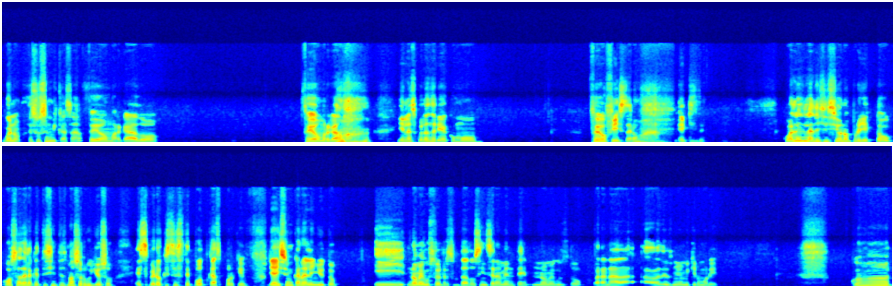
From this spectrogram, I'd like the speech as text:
Bueno, eso es en mi casa. Feo, amargado. Feo, amargado. y en la escuela sería como Feo fiestero. XD. ¿Cuál es la decisión o proyecto o cosa de la que te sientes más orgulloso? Espero que sea este podcast porque ya hice un canal en YouTube y no me gustó el resultado. Sinceramente, no me gustó para nada. Oh, Dios mío, me quiero morir. ¿Cuál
